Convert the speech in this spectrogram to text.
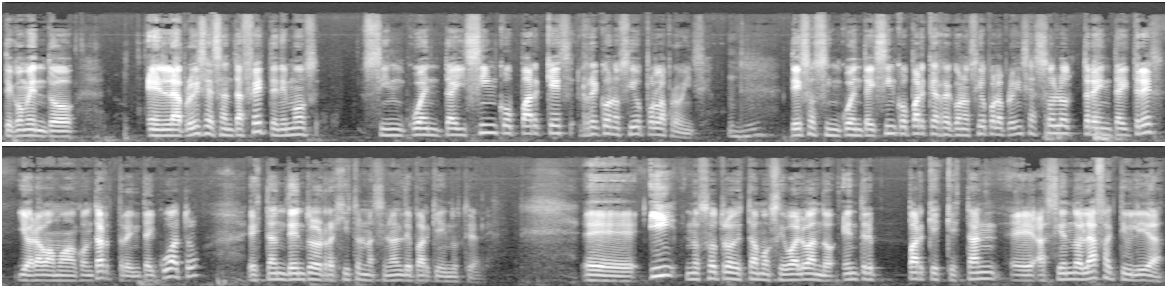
te comento. En la provincia de Santa Fe tenemos 55 parques reconocidos por la provincia. De esos 55 parques reconocidos por la provincia, solo 33, y ahora vamos a contar, 34, están dentro del Registro Nacional de Parques Industriales. Eh, y nosotros estamos evaluando entre parques que están eh, haciendo la factibilidad,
